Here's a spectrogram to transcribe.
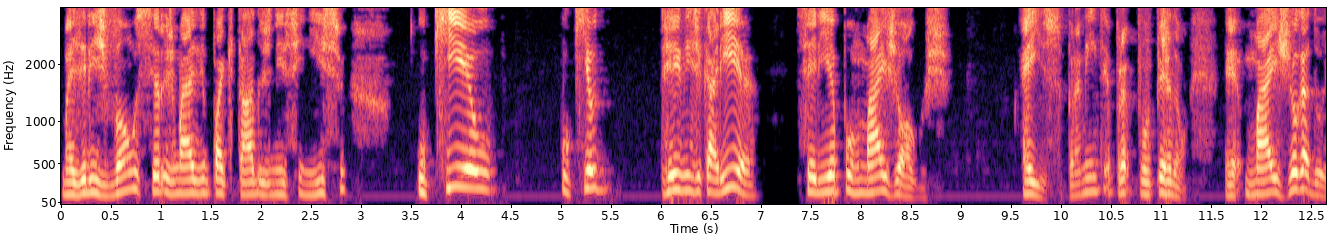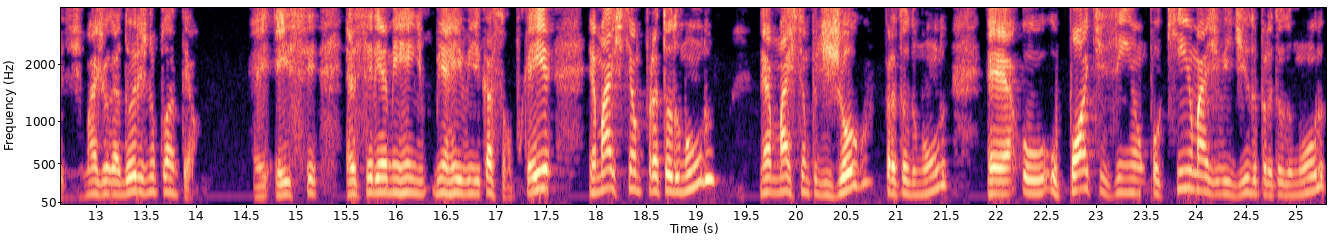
mas eles vão ser os mais impactados nesse início. O que eu, o que eu reivindicaria seria por mais jogos. É isso. Para mim, pra, por, perdão, é, mais jogadores, mais jogadores no plantel. É, esse, essa seria a minha, minha reivindicação, porque aí é mais tempo para todo mundo, né, mais tempo de jogo para todo mundo, é, o, o potezinho é um pouquinho mais dividido para todo mundo,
